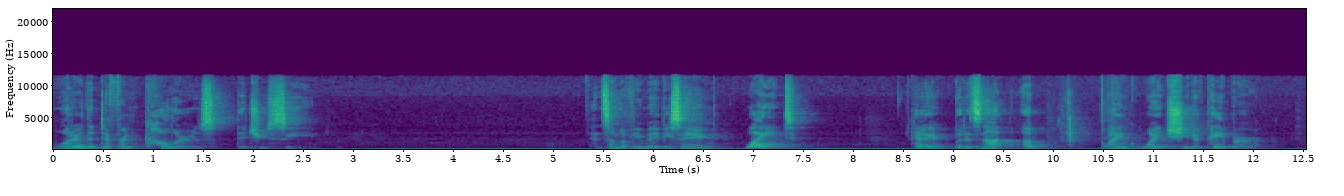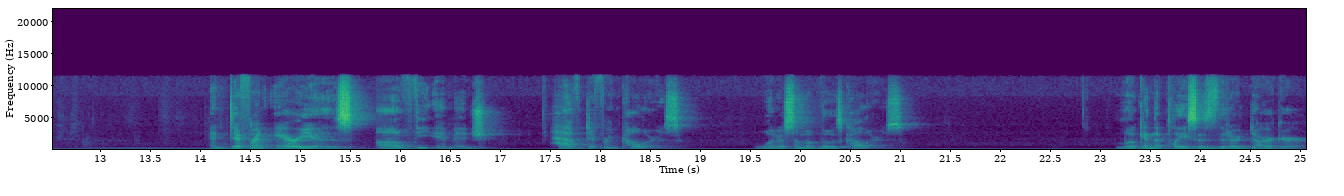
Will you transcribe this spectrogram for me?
What are the different colors that you see? And some of you may be saying white. Okay, but it's not a blank white sheet of paper. And different areas of the image have different colors. What are some of those colors? Look in the places that are darker.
